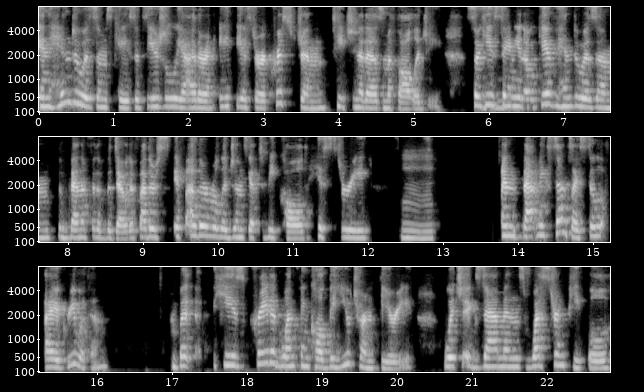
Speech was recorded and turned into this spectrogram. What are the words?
in hinduism's case it's usually either an atheist or a christian teaching it as mythology so he's mm-hmm. saying you know give hinduism the benefit of the doubt if others if other religions get to be called history mm-hmm and that makes sense. I still i agree with him. But he's created one thing called the u-turn theory which examines western people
